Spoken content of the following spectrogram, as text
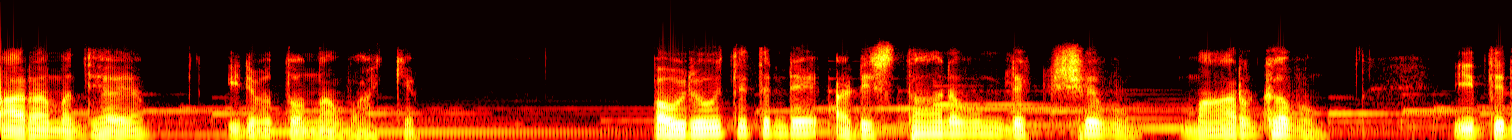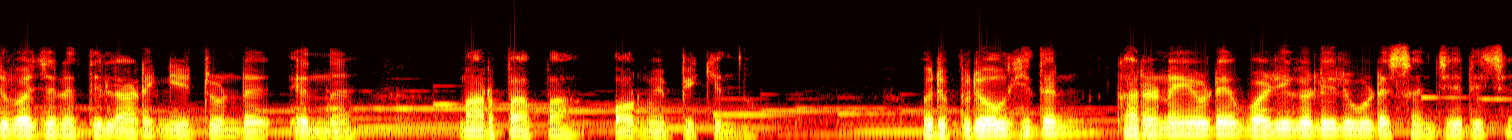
ആറാം അധ്യായം ഇരുപത്തൊന്നാം വാക്യം. പൗരോഹിത്യത്തിന്റെ അടിസ്ഥാനവും ലക്ഷ്യവും മാർഗവും ഈ തിരുവചനത്തിൽ അടങ്ങിയിട്ടുണ്ട് എന്ന് മാർപ്പാപ്പ ഓർമ്മിപ്പിക്കുന്നു. ഒരു പുരോഹിതൻ കരുണയുടെ വഴികളിലൂടെ സഞ്ചരിച്ച്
